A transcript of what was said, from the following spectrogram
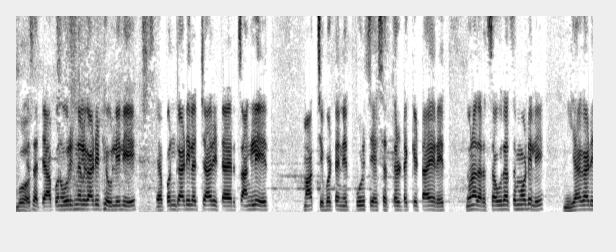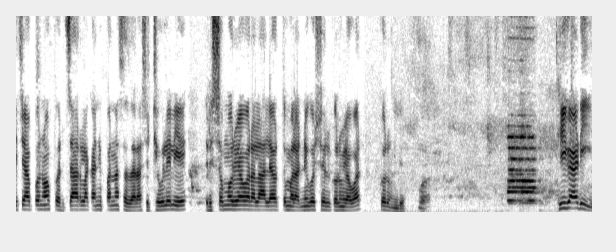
बरं. त्यासाठी आपण ओरिजिनल गाडी ठेवलेली आहे. या पण गाडीला चार टायर चांगले आहेत. मागचे बटन आहेत पुढचे सत्तर टक्के टायर आहेत. दोन हजार चौदाचं मॉडेल आहे. या गाडीची आपण ऑफर चार लाख आणि पन्नास हजार अशी ठेवलेली आहे. तरी समोर व्यवहाराला आल्यावर तुम्हाला निगोशिएल करून व्यवहार करून देऊ. बर. ही गाडी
